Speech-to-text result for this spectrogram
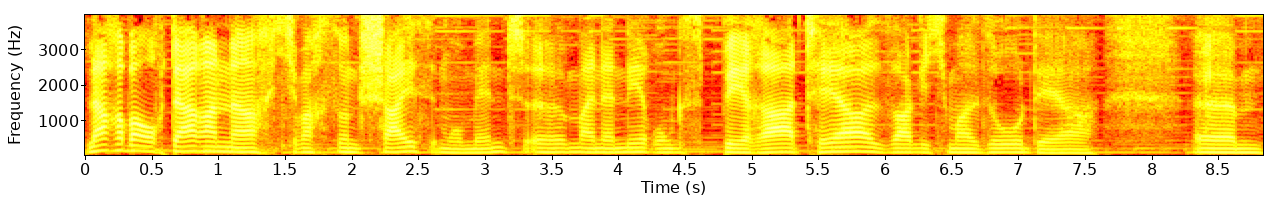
Lach aber auch daran nach, ich mache so einen Scheiß im Moment. Äh, mein Ernährungsberater, sage ich mal so, der ähm,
